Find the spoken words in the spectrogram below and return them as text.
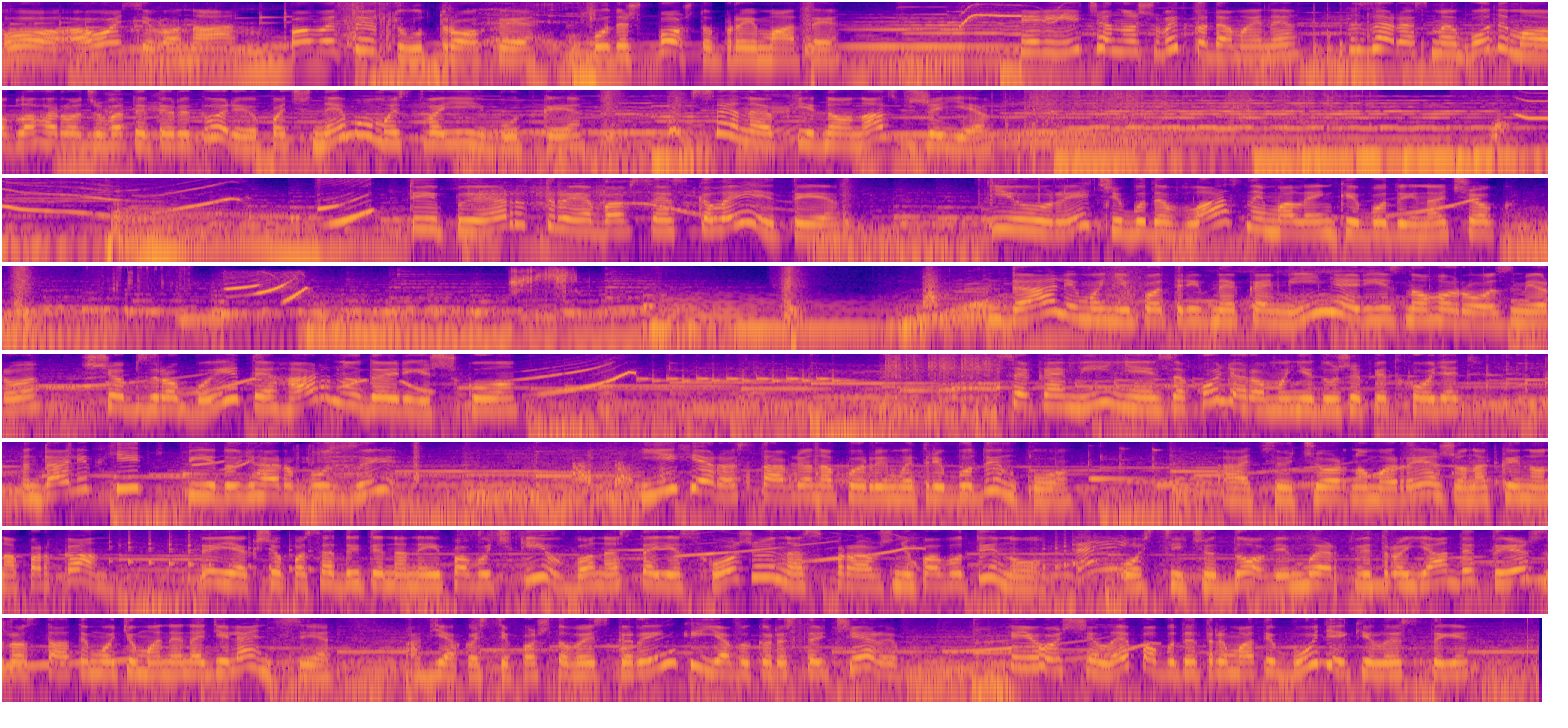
О, а ось і вона. Повиси тут трохи. Будеш пошту приймати. Річано швидко до мене. Зараз ми будемо облагороджувати територію. Почнемо ми з твоєї будки. Все необхідне у нас вже є. Тепер треба все склеїти. І у речі буде власний маленький будиночок. Далі мені потрібне каміння різного розміру, щоб зробити гарну доріжку. Це каміння і за кольором мені дуже підходять. Далі в хід підуть гарбузи. Їх я розставлю на периметрі будинку. А цю чорну мережу накину на паркан. Якщо посадити на неї павучків, вона стає схожою на справжню павутину. Ось ці чудові мертві троянди теж зростатимуть у мене на ділянці. А в якості поштової скриньки я використаю череп. Його щелепа буде тримати будь-які листи.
